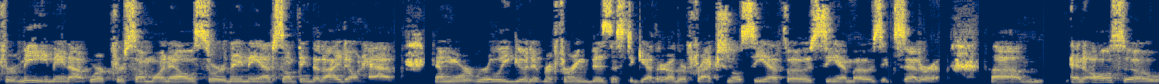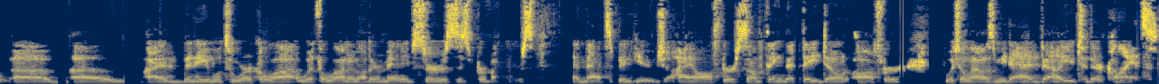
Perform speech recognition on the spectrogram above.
for me may not work for someone else or they may have something that I don't have. And we're really good at referring business together, other fractional CFOs, CMOs, et cetera. Um, and also, uh, uh, I've been able to work a lot with a lot of other managed services providers. And that's been huge. I offer something that they don't offer, which allows me to add value to their clients.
